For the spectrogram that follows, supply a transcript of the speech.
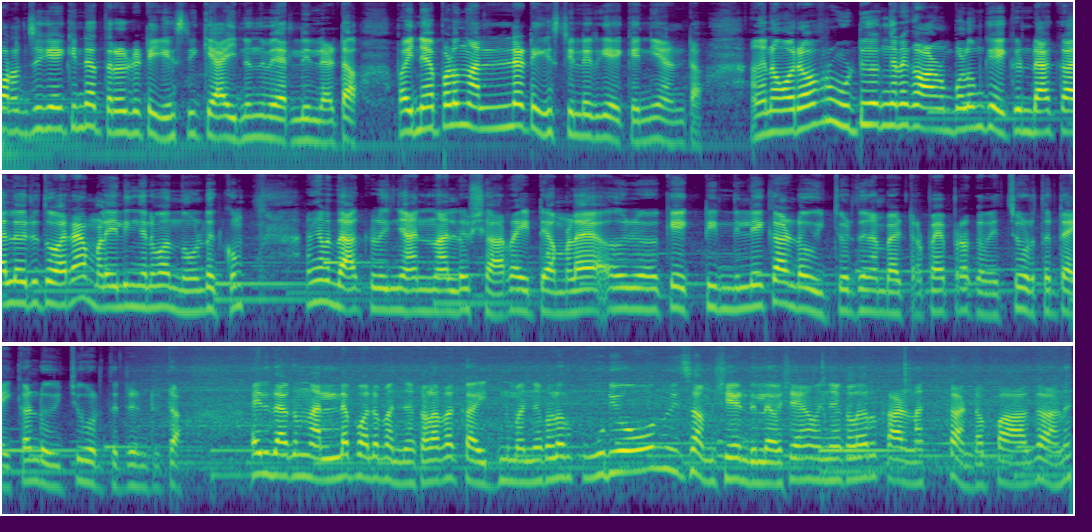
ഓറഞ്ച് കേക്കിന്റെ അത്ര ഒരു ടേസ്റ്റ് അതിനൊന്നും വരലില്ല കേട്ടോ പൈനാപ്പിളും നല്ല ടേസ്റ്റ് ഉള്ളൊരു കേക്ക് തന്നെയാണ് കേട്ടോ അങ്ങനെ ഓരോ ഫ്രൂട്ട് ഇങ്ങനെ കാണുമ്പോഴും കേക്ക് ഉണ്ടാക്കാനുള്ള ഒരു ത്വര നമ്മളതിൽ ഇങ്ങനെ വന്നുകൊണ്ട് നിൽക്കും അങ്ങനെ ഇതാക്കി ഞാൻ നല്ല ഉഷാറായിട്ട് നമ്മളെ ഒരു കേക്ക് ടിന്നിലേക്കാണ്ട് ഒഴിച്ചു കൊടുത്ത് ഞാൻ ബട്ടർ പേപ്പറൊക്കെ വെച്ച് കൊടുത്തിട്ട് അയക്കാണ്ട് ഒഴിച്ചു കൊടുത്തിട്ടുണ്ട് കേട്ടോ അതിൽ ഇതാക്കുന്ന നല്ല പോലെ മഞ്ഞ കളറൊക്കെ ആയിട്ടുണ്ട്. മഞ്ഞ കളർ കൂടിയോ എന്നൊരു സംശയം ഉണ്ടല്ലോ പക്ഷേ മഞ്ഞ കളർ കണക്കാണ്ട് പാകമാണ്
